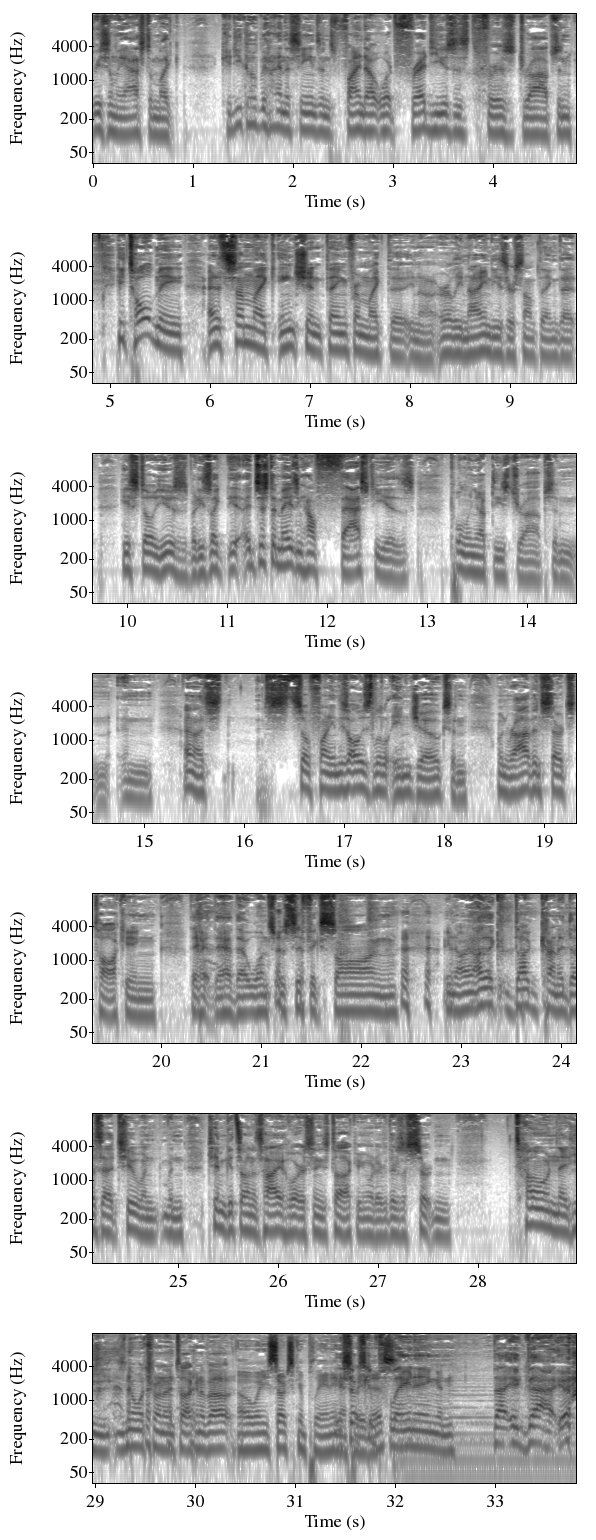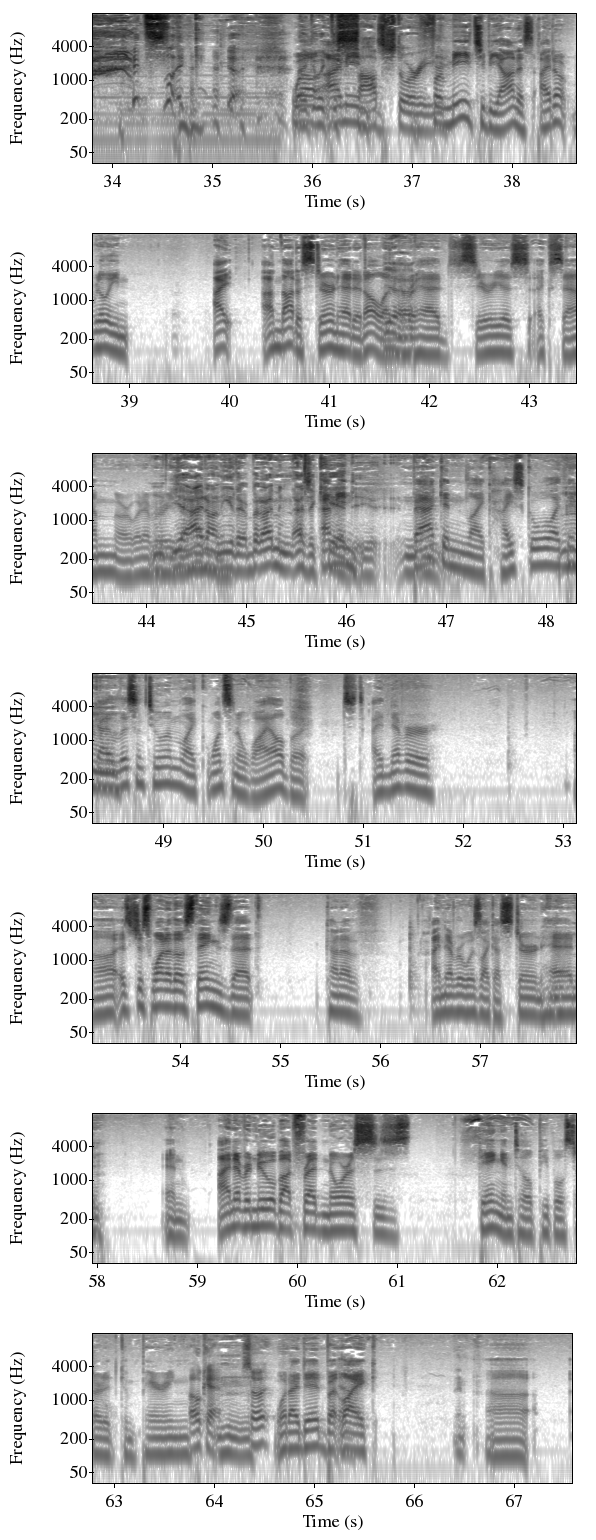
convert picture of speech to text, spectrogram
recently asked him like. Could you go behind the scenes and find out what Fred uses for his drops? And he told me, and it's some like ancient thing from like the you know early '90s or something that he still uses. But he's like, it's just amazing how fast he is pulling up these drops, and and I don't know, it's, it's so funny. There's all these little in jokes, and when Robin starts talking, they had, they have that one specific song, you know. And I like Doug kind of does that too. When when Tim gets on his high horse and he's talking, or whatever, there's a certain tone that he, you know, which one I'm talking about. Oh, when he starts complaining, He I starts play this. complaining and that that. It's like yeah. Well, like, like I mean, sob story. For me, to be honest, I don't really. I I'm not a Stern head at all. I've never had Sirius XM or whatever. he's yeah, I don't either. But I mean, as a kid, I mean, you- mm-hmm. back in like high school, I think I listened to him like once in a while, but I never. Uh, it's just one of those things that kind of I never was like a Stern head, Mm-hmm. and I never knew about Fred Norris's thing until people started comparing Okay, Mm-hmm. so what I did. But like, uh,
